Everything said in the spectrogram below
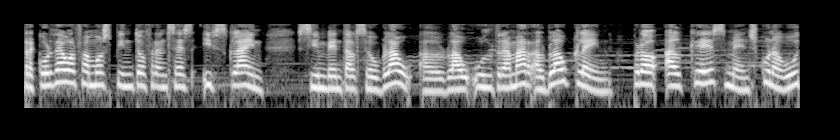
Recordeu el famós pintor francès Yves Klein? S'inventa el seu blau, el blau ultramar, el blau Klein, però el que és menys conegut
